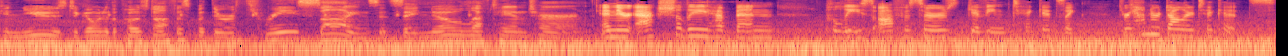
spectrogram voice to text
can use to go into the post office, but there are three signs that say no left-hand turn. And there actually have been police officers giving tickets, like $300 tickets,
